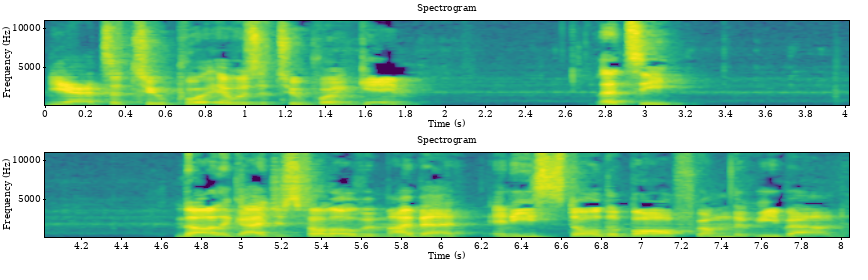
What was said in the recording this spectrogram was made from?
Yeah, it's a two point. It was a two point game. Let's see. No, the guy just fell over. My bad, and he stole the ball from the rebound.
